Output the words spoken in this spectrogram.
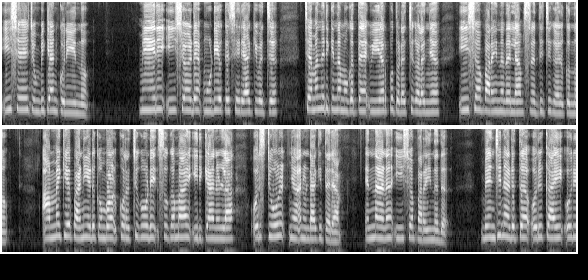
ഈശോയെ ചുംബിക്കാൻ കുനിയുന്നു. മേരി ഈശോയുടെ മുടിയൊക്കെ ശരിയാക്കി വെച്ച് ചെമന്നിരിക്കുന്ന മുഖത്തെ വിയർപ്പ് തുടച്ചു കളഞ്ഞ് ഈശോ പറയുന്നതെല്ലാം ശ്രദ്ധിച്ചു കേൾക്കുന്നു. അമ്മയ്ക്ക് പണിയെടുക്കുമ്പോൾ കുറച്ചുകൂടി സുഖമായി ഇരിക്കാനുള്ള ഒരു സ്റ്റൂൾ ഞാൻ ഉണ്ടാക്കിത്തരാം എന്നാണ് ഈശോ പറയുന്നത്. ബെഞ്ചിനടുത്ത് ഒരു കൈ ഒരു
